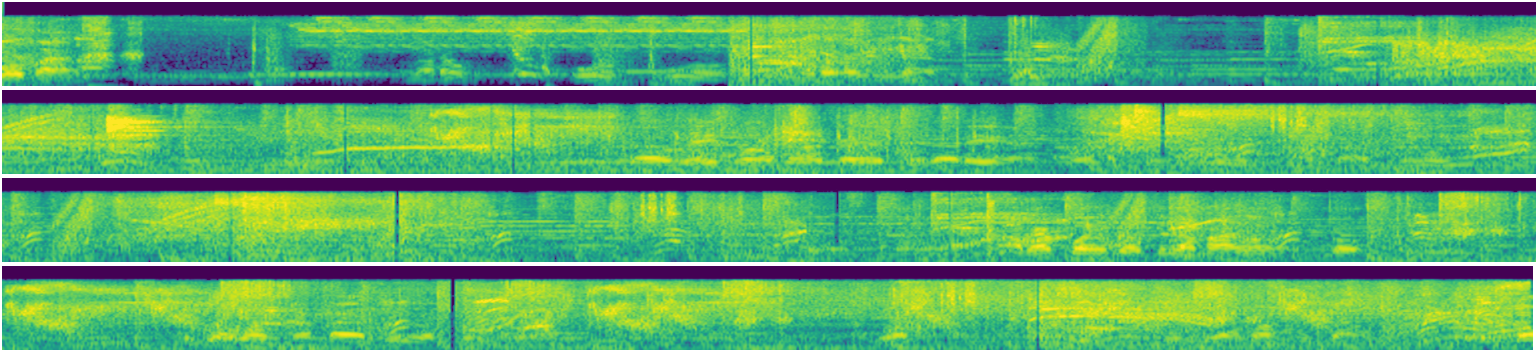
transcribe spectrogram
Una, un, un, una roca gigante. Esta vez no vamos a de la arena. No Ahora pues bote la mano, lo, lo aguanta para arriba. Ya, a ¡No!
